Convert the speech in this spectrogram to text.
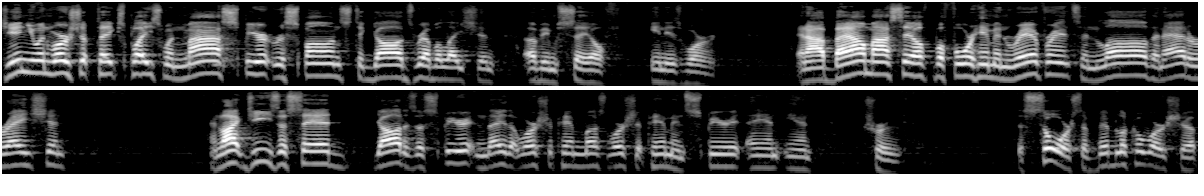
Genuine worship takes place when my spirit responds to God's revelation of Himself in His Word. And I bow myself before Him in reverence and love and adoration. And like Jesus said, God is a spirit, and they that worship Him must worship Him in spirit and in truth. The source of biblical worship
